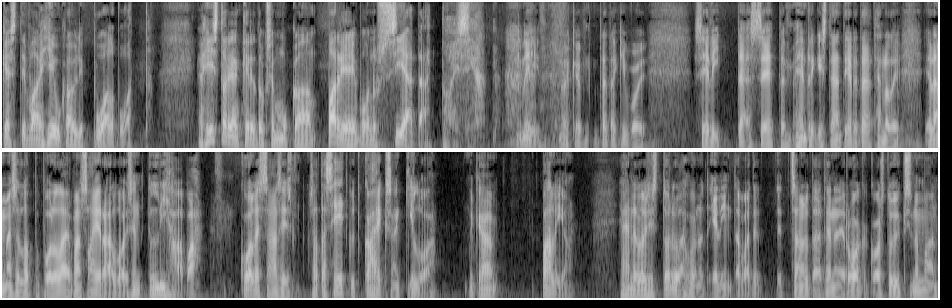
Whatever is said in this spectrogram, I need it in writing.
kesti vain hiukan yli puoli vuotta. Ja historiankirjoituksen mukaan pari ei voinut sietää toisiaan. Niin, no ehkä tätäkin voi selittää se, että Henrikistään tiedetään, että hän oli elämänsä loppupuolella aivan sairaaloisen lihava. Kuollessaan siis 178 kiloa, mikä on paljon. Ja hänellä oli siis todella huonot elintavat. Et, et sanotaan, että hänen ruoka koostuu yksinomaan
